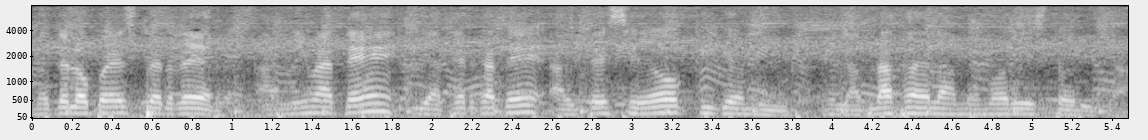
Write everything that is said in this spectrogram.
No te lo puedes perder. Anímate y acércate al CSO Kikemur, en la Plaza de la Memoria Histórica.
